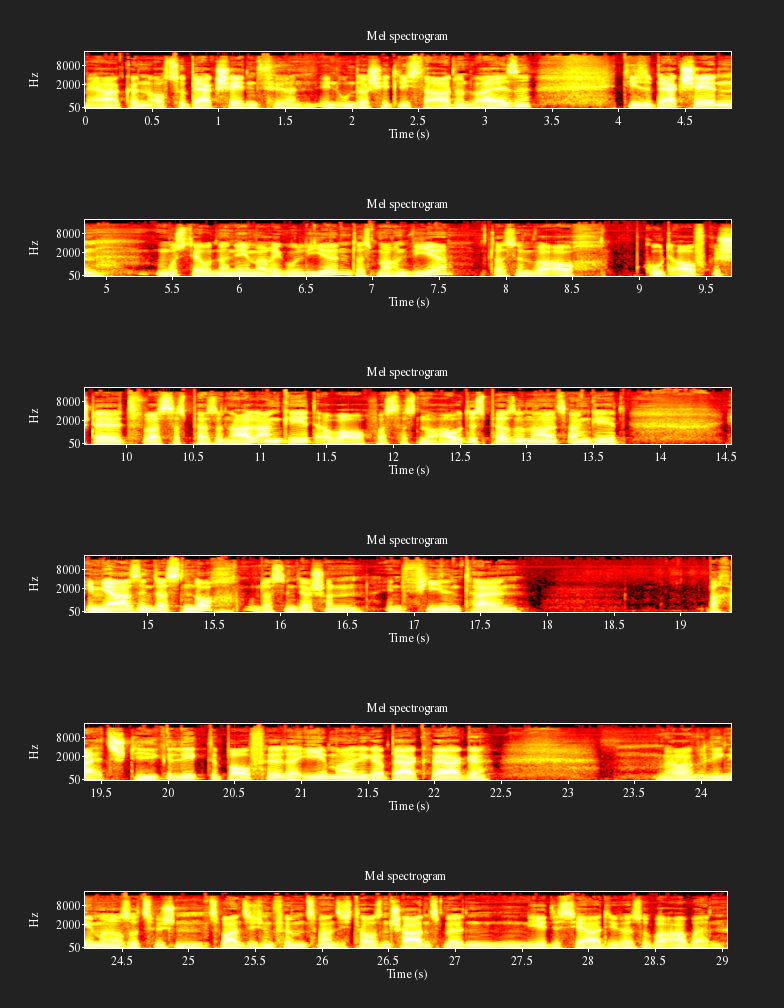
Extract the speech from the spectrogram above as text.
ja, können auch zu Bergschäden führen, in unterschiedlichster Art und Weise. Diese Bergschäden muss der Unternehmer regulieren, das machen wir. Da sind wir auch gut aufgestellt, was das Personal angeht, aber auch was das Know-how des Personals angeht. Im Jahr sind das noch, und das sind ja schon in vielen Teilen bereits stillgelegte Baufelder ehemaliger Bergwerke, ja, wir liegen immer noch so zwischen 20 und 25.000 Schadensmelden jedes Jahr, die wir so bearbeiten.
